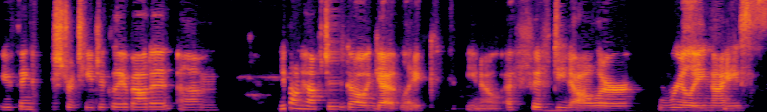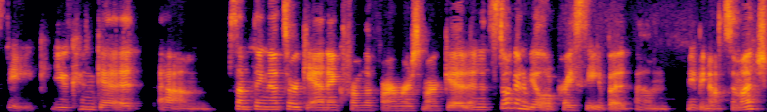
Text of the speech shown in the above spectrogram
you think strategically about it um, you don't have to go and get like you know a $50 really nice steak. You can get um, something that's organic from the farmers market and it's still going to be a little pricey but um, maybe not so much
